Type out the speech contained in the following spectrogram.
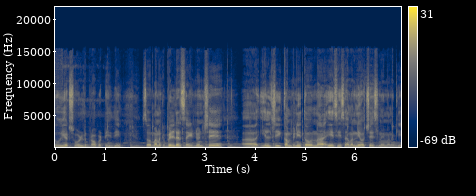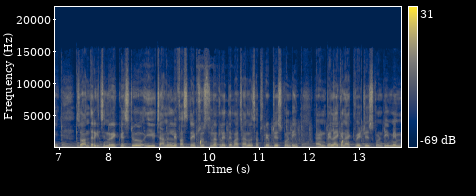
two years old property ఇది. సో మనకు బిల్డర్ సైడ్ నుంచే ఎల్జీ కంపెనీతో ఉన్న ఏసీస్ అవన్నీ వచ్చేసినాయి మనకి. సో అందరికీ చిన్న రిక్వెస్ట్ ఈ ఛానల్ని ఫస్ట్ టైం చూస్తున్నట్లయితే మా ఛానల్ సబ్స్క్రైబ్ చేసుకోండి అండ్ బెల్ ఐకాన్ యాక్టివేట్ చేసుకోండి. మేము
